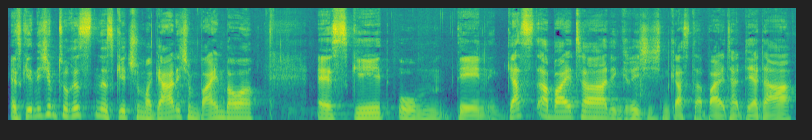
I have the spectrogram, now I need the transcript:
es geht nicht um Touristen, es geht schon mal gar nicht um Weinbauer. Es geht um den Gastarbeiter, den griechischen Gastarbeiter, der da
